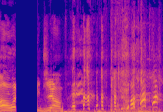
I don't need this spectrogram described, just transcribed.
Oh, what a jump.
